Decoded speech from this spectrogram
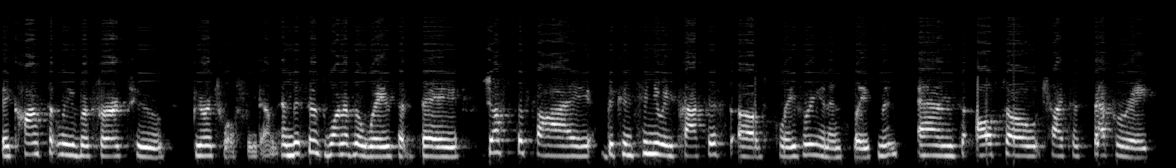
they constantly refer to spiritual freedom. And this is one of the ways that they justify the continuing practice of slavery and enslavement and also try to separate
